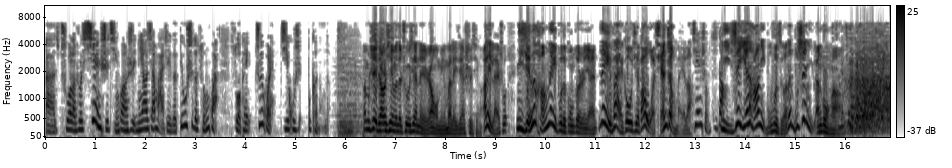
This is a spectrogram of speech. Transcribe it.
呃说了，说现实情况是，你要想把这个丢失的存款索赔追回来，几乎是不可能的。那么这条新闻的出现呢，也让我明白了一件事情。按理来说，你银行内部的工作人员内外勾结，把我钱整没了，监守自盗。你这银行你不负责，那不是你员工啊。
